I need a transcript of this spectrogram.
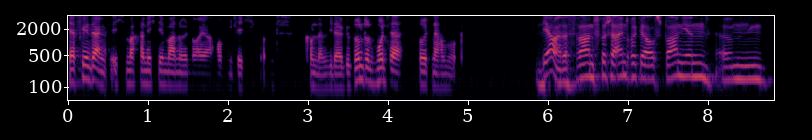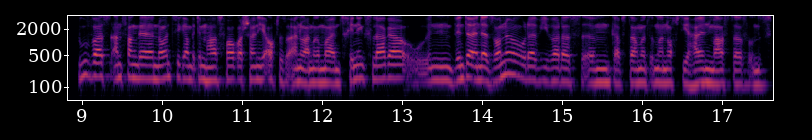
Ja, vielen Dank. Ich mache nicht den Manuel Neuer hoffentlich und komme dann wieder gesund und munter zurück nach Hamburg. Ja, das waren frische Eindrücke aus Spanien. Ähm, du warst Anfang der 90er mit dem HSV wahrscheinlich auch das eine oder andere Mal im Trainingslager. Im Winter in der Sonne oder wie war das? Ähm, gab es damals immer noch die Hallenmasters und es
